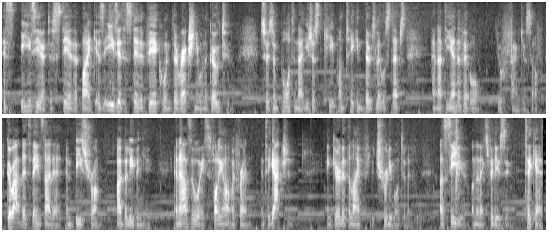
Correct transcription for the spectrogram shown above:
it's easier to steer the bike, it's easier to steer the vehicle in the direction you want to go to. So it's important that you just keep on taking those little steps and at the end of it all, you'll thank yourself. Go out there today, Insider, and be strong. I believe in you. And as always, follow your heart, my friend, and take action and go live the life you truly want to live. I'll see you on the next video soon. Take care.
